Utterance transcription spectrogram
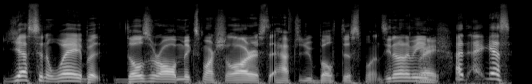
yes, in a way, but those are all mixed martial artists that have to do both disciplines. You know what I mean? Right. I, I guess.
